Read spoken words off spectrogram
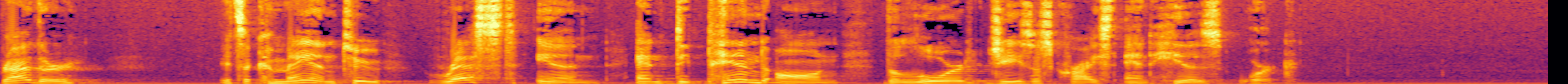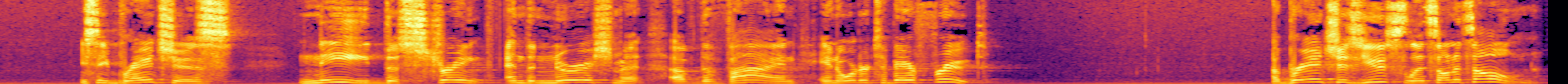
Rather, it's a command to rest in and depend on the Lord Jesus Christ and His work. You see, branches need the strength and the nourishment of the vine in order to bear fruit. A branch is useless on its own.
